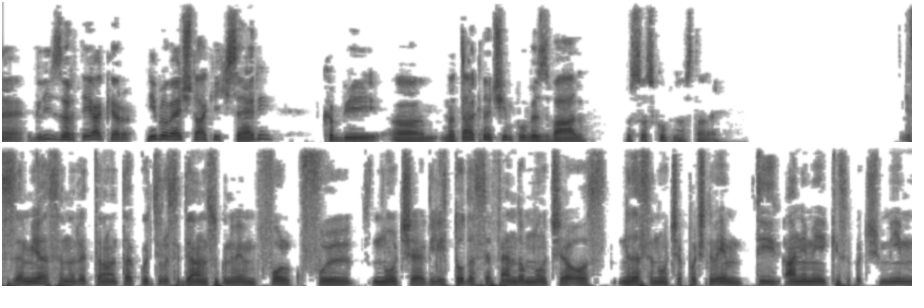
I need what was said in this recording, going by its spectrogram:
ne, glih zaradi tega, ker ni bilo več takih serij, ki bi um, na tak način povezvali vso skupnost. Ne. Jaz sem, jaz sem naletel na ta kulturo, se dejansko, ne vem, folk full noče, glih to, da se fandom noče, os, ne da se noče, pač ne vem, ti anime, ki so pač mim,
